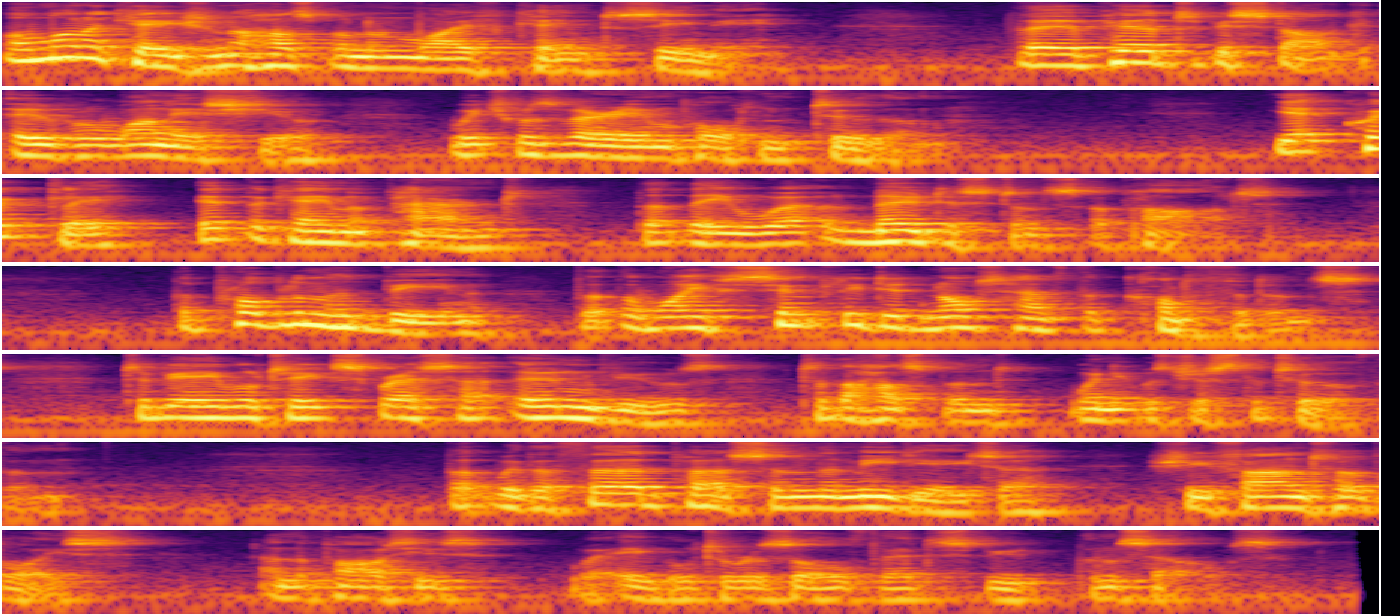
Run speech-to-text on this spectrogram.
On one occasion, a husband and wife came to see me. They appeared to be stuck over one issue which was very important to them. Yet quickly it became apparent that they were no distance apart. The problem had been that the wife simply did not have the confidence to be able to express her own views to the husband when it was just the two of them. But with a third person, the mediator, she found her voice and the parties were able to resolve their dispute themselves.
